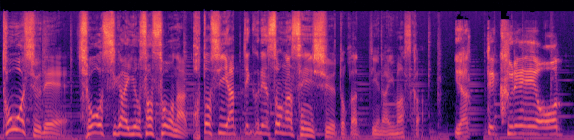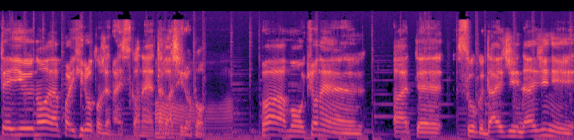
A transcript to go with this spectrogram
投手で調子が良さそうな今年やってくれそうな選手とかっていうのはいますか？やってくれよっていうのはやっぱりヒロトじゃないですかね。高橋宏斗はもう去年ああやってすごく大事に大事に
